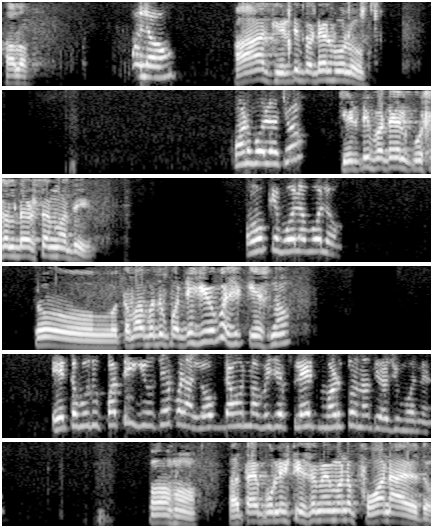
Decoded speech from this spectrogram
હલો હેલો હા કીર્તિ પટેલ બોલું. કોણ બોલો છો? કીર્તિ પટેલ કુશલ દર્શનમાંથી. ઓકે બોલો બોલો. તો તમારે બધું પતી ગયું પછી કેસનો? એ તો બધું પતી ગયું છે પણ આ લોકડાઉનમાં બીજે ફ્લેટ મળતો નથી હજુ મને. હં હં અત્યારે પોલીસ સ્ટેશને મને ફોન આવ્યો હતો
